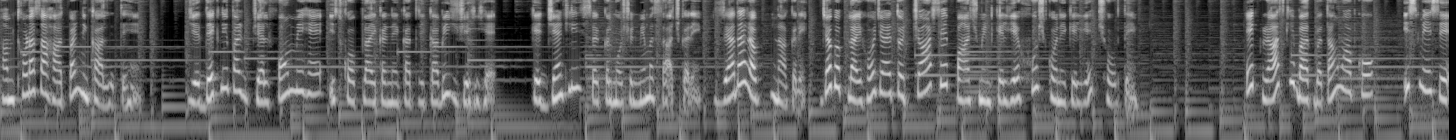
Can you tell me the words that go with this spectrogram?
हम थोड़ा सा हाथ पर निकाल लेते हैं। ये देखने पर जेल फॉर्म में है। इसको अप्लाई करने का तरीका भी यही है कि जेंटली सर्कल मोशन में मसाज करें। ज़्यादा रब ना करें। जब अप्लाई हो जाए तो चार से पाँच मिनट के लिए खुश्क होने के लिए छोड़ दें। एक राज की बात बताऊँ आपको। इसमें से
